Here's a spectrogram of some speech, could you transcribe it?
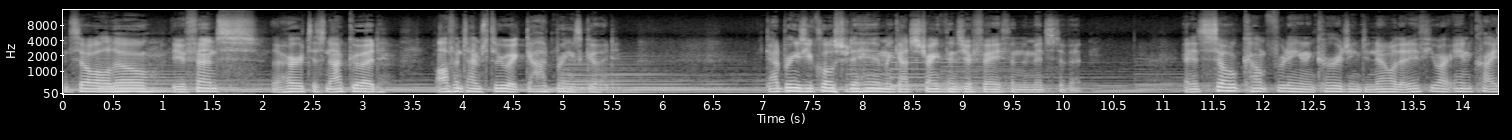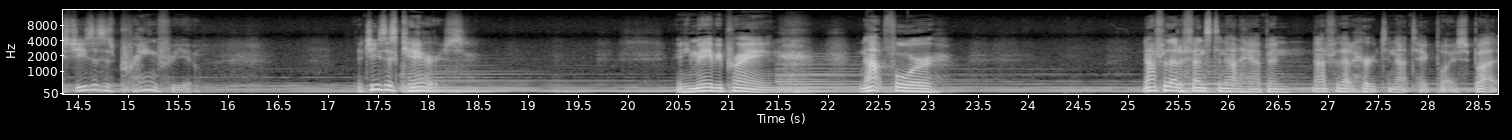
And so, although the offense, the hurt is not good, oftentimes through it, God brings good. God brings you closer to Him, and God strengthens your faith in the midst of it. And it's so comforting and encouraging to know that if you are in Christ, Jesus is praying for you, that Jesus cares. And He may be praying not for not for that offense to not happen, not for that hurt to not take place, but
